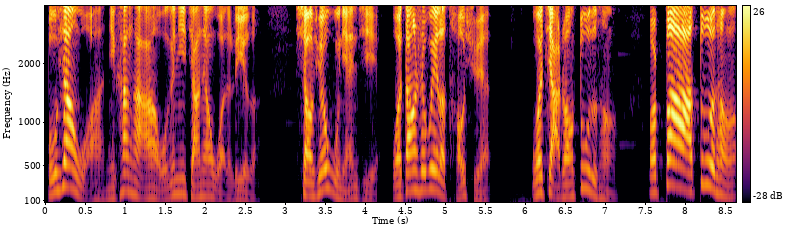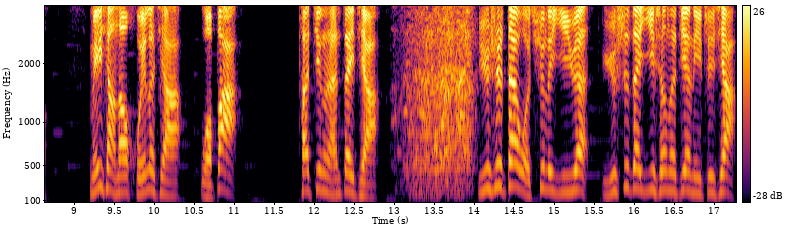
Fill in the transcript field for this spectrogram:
不像我。你看看啊，我给你讲讲我的例子。小学五年级，我当时为了逃学，我假装肚子疼，我说爸肚子疼，没想到回了家，我爸，他竟然在家。于是带我去了医院。于是，在医生的建立之下，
